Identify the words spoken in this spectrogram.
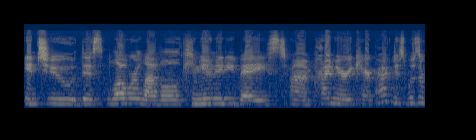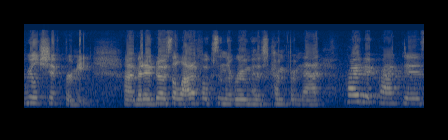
into this lower level, community-based um, primary care practice was a real shift for me. Um, and I've noticed a lot of folks in the room have come from that private practice,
